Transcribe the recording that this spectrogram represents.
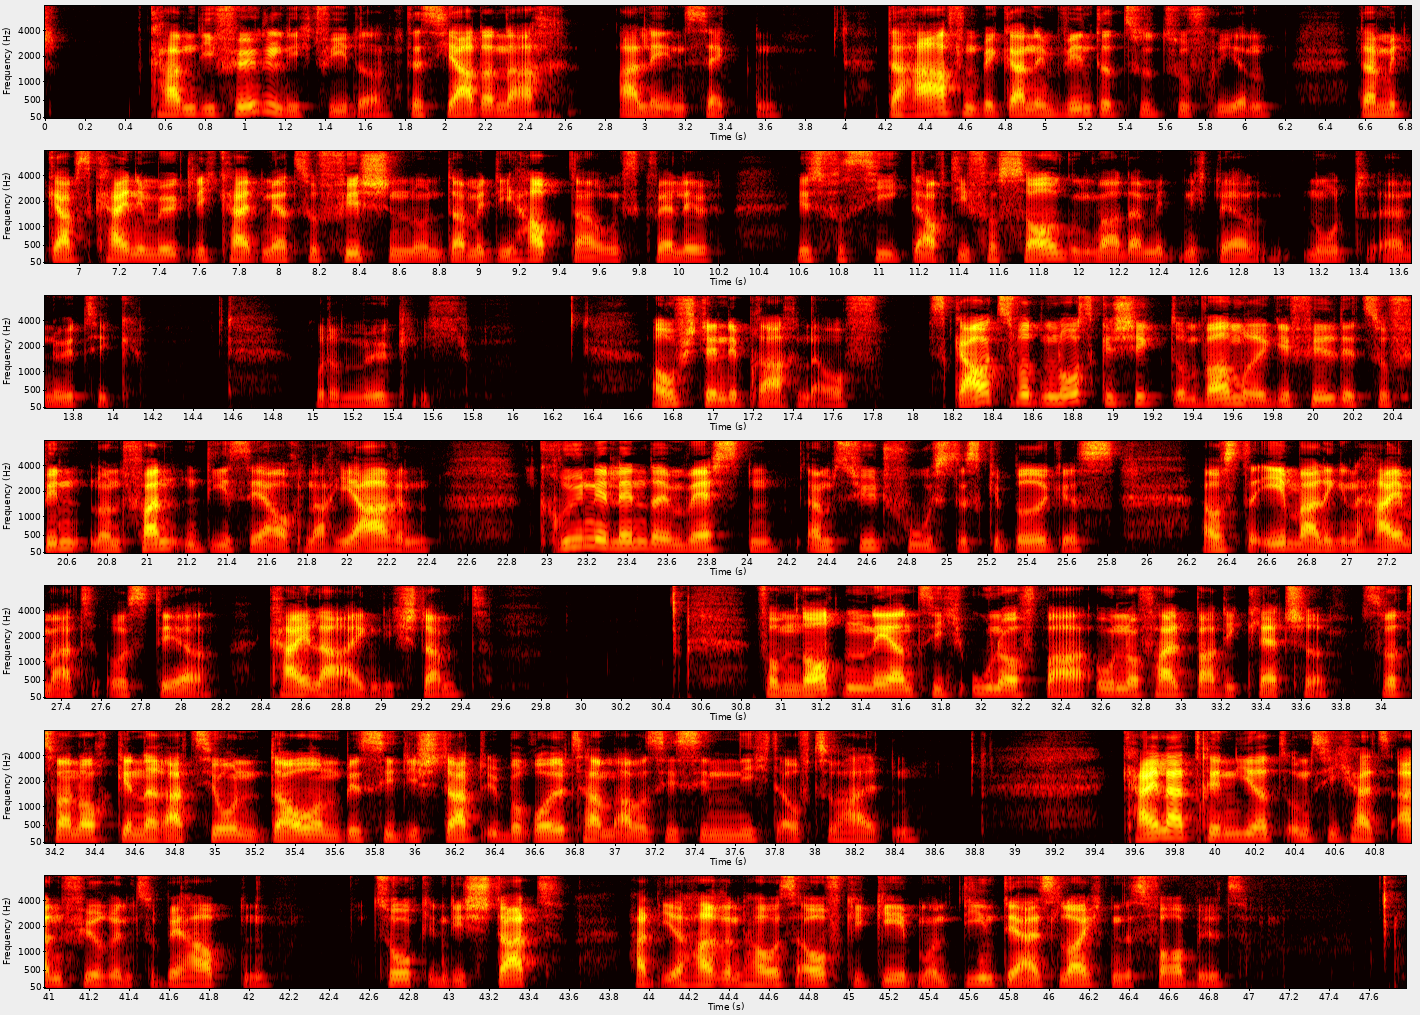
kamen die Vögel nicht wieder, das Jahr danach alle Insekten. Der Hafen begann im Winter zuzufrieren. Damit gab es keine Möglichkeit mehr zu fischen und damit die Hauptnahrungsquelle ist versiegt. Auch die Versorgung war damit nicht mehr not, äh, nötig oder möglich. Aufstände brachen auf. Scouts wurden losgeschickt, um wärmere Gefilde zu finden und fanden diese auch nach Jahren. Grüne Länder im Westen, am Südfuß des Gebirges, aus der ehemaligen Heimat, aus der Kyla eigentlich stammt. Vom Norden nähern sich unaufhaltbar die Gletscher. Es wird zwar noch Generationen dauern, bis sie die Stadt überrollt haben, aber sie sind nicht aufzuhalten. Kyla trainiert, um sich als Anführerin zu behaupten, zog in die Stadt, hat ihr Herrenhaus aufgegeben und diente als leuchtendes Vorbild.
